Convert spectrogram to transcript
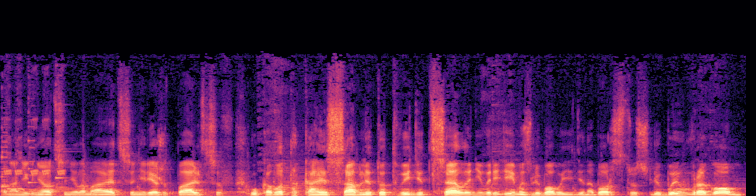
Она не гнется, не ломается, не режет пальцев. У кого такая сабля, тот выйдет целый невредим из любого единоборства с любым врагом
